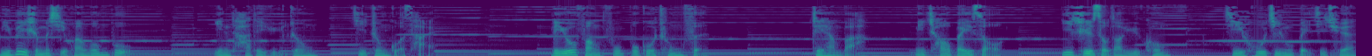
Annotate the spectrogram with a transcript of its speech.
你为什么喜欢翁布？因它的雨中即中国菜。理由仿佛不够充分。这样吧，你朝北走，一直走到玉空，几乎进入北极圈。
